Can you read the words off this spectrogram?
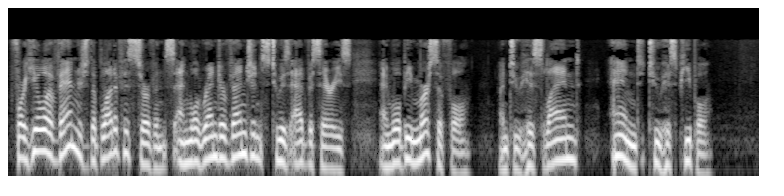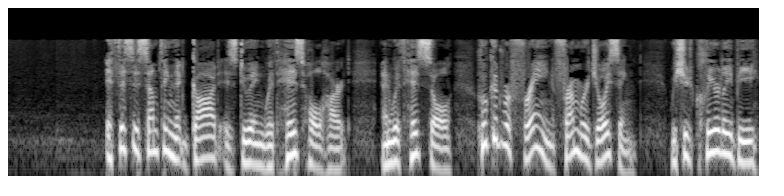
for he will avenge the blood of his servants, and will render vengeance to his adversaries, and will be merciful unto his land and to his people. If this is something that God is doing with his whole heart and with his soul, who could refrain from rejoicing? We should clearly be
